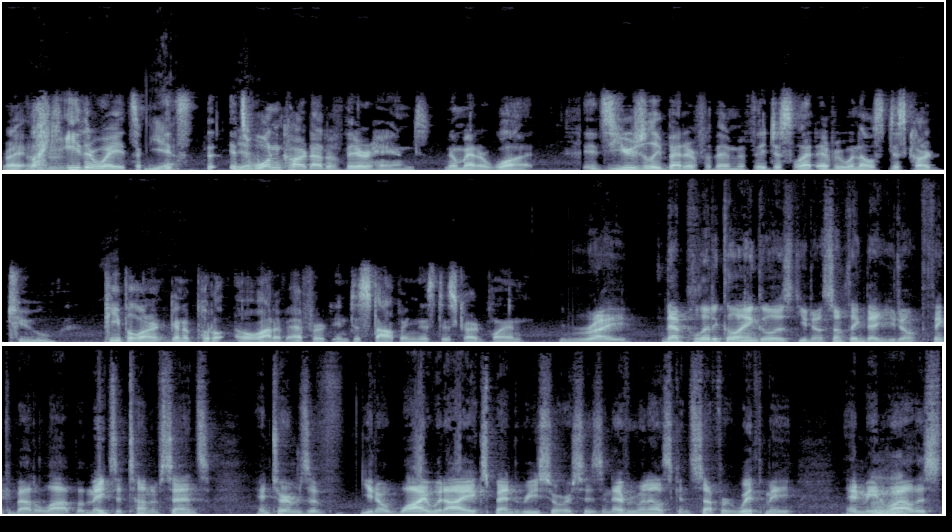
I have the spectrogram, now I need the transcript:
Right? Like Mhm. either way it's a, Yeah. it's it's Yeah. one card out of their hand no matter what. It's usually better for them if they just let everyone else discard two. People aren't going to put a- lot of effort into stopping this discard plan. Right. That political angle is, you know, something that you don't think about a lot, but makes a ton of sense in terms of, you know, why would I expend resources and everyone else can suffer with me, and mm-hmm. meanwhile this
